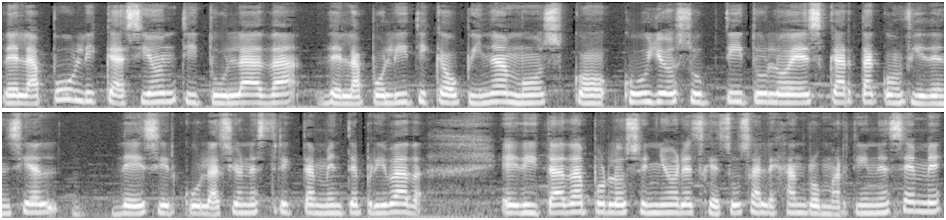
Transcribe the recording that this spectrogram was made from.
de la publicación titulada De la política opinamos, cuyo subtítulo es Carta confidencial de circulación estrictamente privada, editada por los señores Jesús Alejandro Martínez M.,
